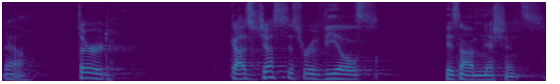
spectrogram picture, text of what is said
Now, third, God's justice reveals his omniscience.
